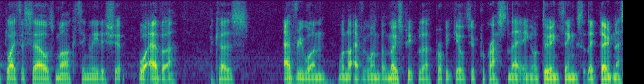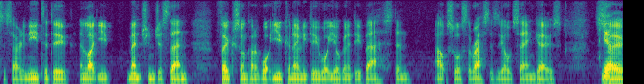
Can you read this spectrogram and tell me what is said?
apply to sales, marketing, leadership, whatever. Because everyone, well, not everyone, but most people are probably guilty of procrastinating or doing things that they don't necessarily need to do. And like you mentioned just then, focus on kind of what you can only do, what you're going to do best, and outsource the rest, as the old saying goes. So, yeah.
